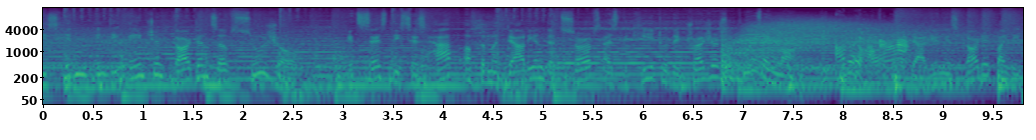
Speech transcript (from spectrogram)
is hidden in the ancient gardens of Suzhou. It says this is half of the medallion that serves as the key to the treasures of Futsenlong. The other half medallion is guarded by the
